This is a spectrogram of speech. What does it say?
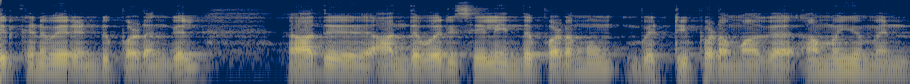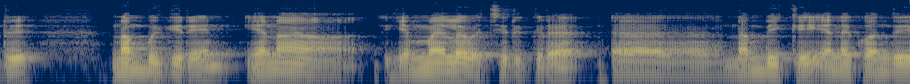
ஏற்கனவே ரெண்டு படங்கள். அது அந்த வரிசையில் இந்த படமும் வெற்றி படமாக அமையும் என்று நம்புகிறேன். ஏன்னா என் மேலே வச்சிருக்கிற நம்பிக்கை எனக்கு வந்து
